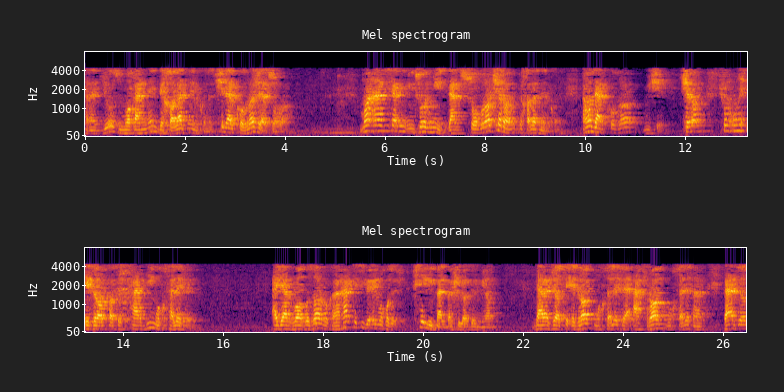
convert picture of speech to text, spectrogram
تنجز مقنن دخالت نمی‌کنه. چه در کبرا چه در صغرا. ما از کردیم اینطور نیست. در صغرا چرا دخالت نمی‌کنه؟ اما در کبرا میشه. چرا؟ چون اون ادراکات فردی مختلفه. اگر واگذار بکنه هر کسی به علم خودش خیلی بلبشولات میاد. درجات ادراک مختلف افراد مختلفن. بعضی ها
